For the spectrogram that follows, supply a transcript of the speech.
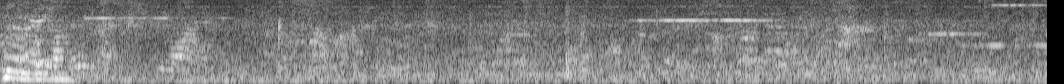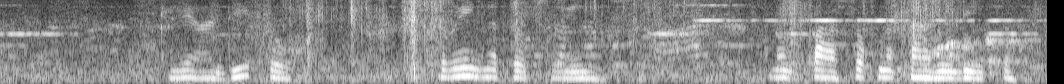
Hmm. Kaya dito, train na to train. Magpasok na tayo dito.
